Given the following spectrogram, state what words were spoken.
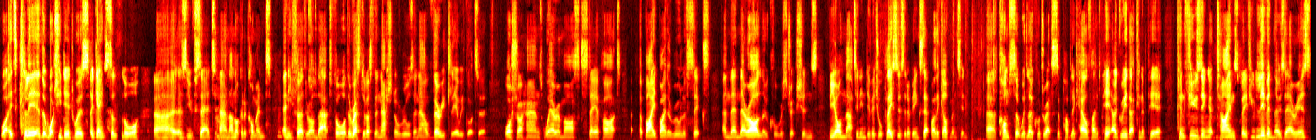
Well, it's clear that what she did was against the law uh, as you've said, and I'm not going to comment any further on that. For the rest of us, the national rules are now very clear. We've got to wash our hands, wear a mask, stay apart, abide by the rule of six, and then there are local restrictions beyond that in individual places that are being set by the government in uh, concert with local directors of public health. I, appear, I agree that can appear confusing at times, but if you live in those areas,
